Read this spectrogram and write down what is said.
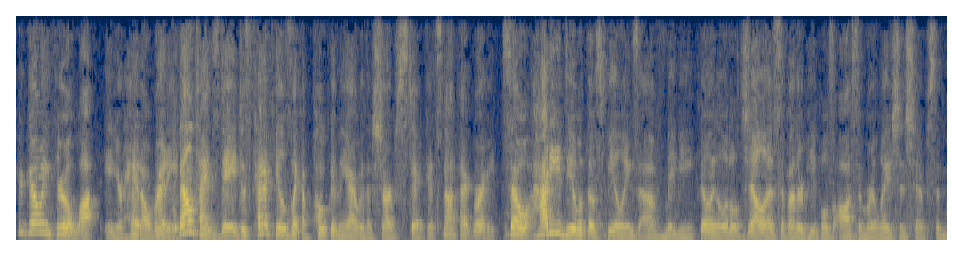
you're going through a lot in your head already. Valentine's Day just kind of feels like a poke in the eye with a sharp stick. It's not that great. So how do you deal with those feelings of maybe feeling a little jealous of other people's awesome relationships and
